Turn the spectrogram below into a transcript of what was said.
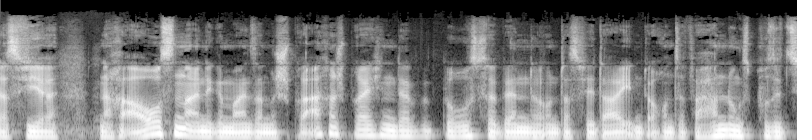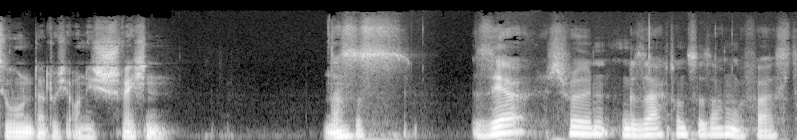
dass wir nach außen eine gemeinsame Sprache sprechen der Berufsverbände und dass wir da eben auch unsere Verhandlungsposition dadurch auch nicht schwächen. Ne? Das ist sehr schön gesagt und zusammengefasst.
